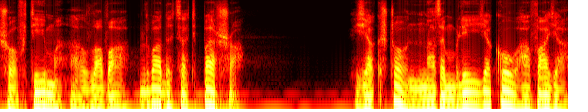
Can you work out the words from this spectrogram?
що втім глава 21. Якщо на землі, яку Гавая,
